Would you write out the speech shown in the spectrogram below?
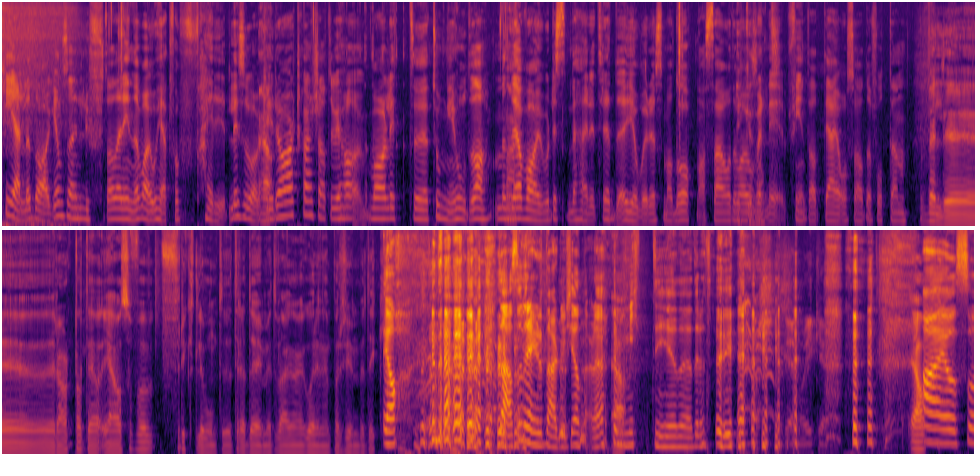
hele dagen, så den lufta der inne var jo helt forferdelig. Så det var jo ikke rart kanskje at vi var litt uh, tunge i hodet, da. Men Nei. det var jo liksom det her i tredje øyet vårt som hadde åpna seg, og det var Ikke jo sant. veldig fint at jeg også hadde fått den. Veldig rart at jeg, jeg også får fryktelig vondt i det tredje øyet mitt hver gang jeg går inn i en parfymebutikk. Ja. det er som regel der du kjenner det. Ja. Midt i det tredje øyet. Det ikke Ja. Nei, og så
